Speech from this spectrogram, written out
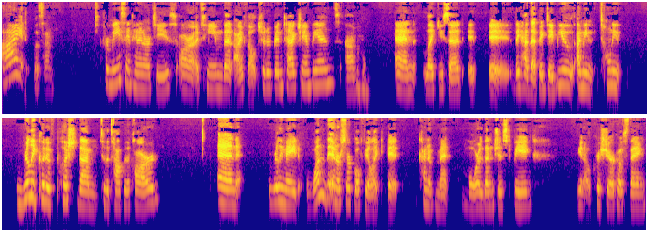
I listen for me, Santana and Ortiz are a team that I felt should have been tag champions. Um, mm-hmm. And like you said, it, it they had that big debut. I mean, Tony really could have pushed them to the top of the card and really made one the inner circle feel like it kind of meant more than just being, you know, Chris Jericho's thing.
